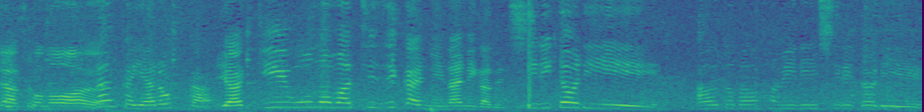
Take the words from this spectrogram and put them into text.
じゃあこのなんかやろっか。焼き芋の待ち時間に何が出てしりとり。アウトドアファミリーしりとり。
